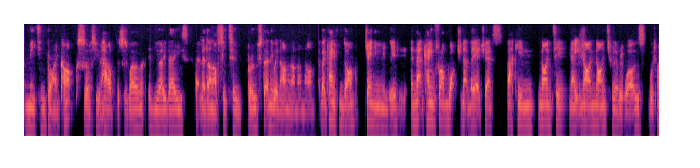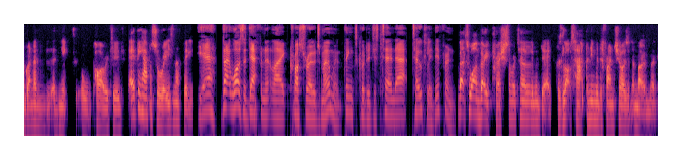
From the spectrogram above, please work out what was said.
meeting Brian Cox, obviously, who helped us as well in the early days. That led on, obviously, to Bruce. And he went on and on and on. That came from Don, genuinely did. And that came from watching that VHS back in 1989, 90, whatever it was, which my granddad had nicked or pirated. Everything happens for a reason, I think. Yeah, that was a definite, like, crossroads moment. Things could have just turned out totally different. That's why I'm very precious on Return of the Living Dead, because lots happening with the franchise at the moment.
